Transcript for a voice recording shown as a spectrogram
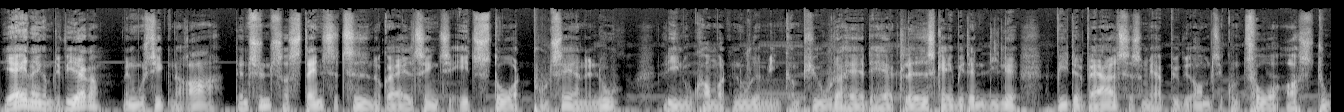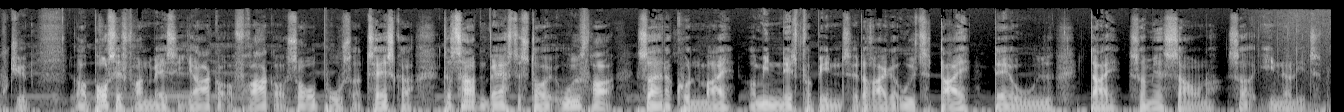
Jeg aner ikke, om det virker, men musikken er rar. Den synes at stanse tiden og gøre alting til et stort pulserende nu, Lige nu kommer den ud af min computer her, det her klædeskab i den lille bitte værelse, som jeg har bygget om til kontor og studie. Og bortset fra en masse jakker og frakker og soveposer og tasker, der tager den værste støj udefra, så er der kun mig og min netforbindelse, der rækker ud til dig derude. Dig, som jeg savner så inderligt.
